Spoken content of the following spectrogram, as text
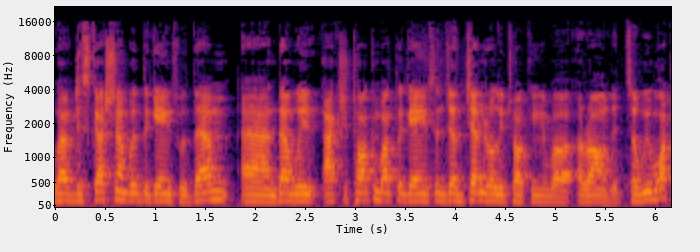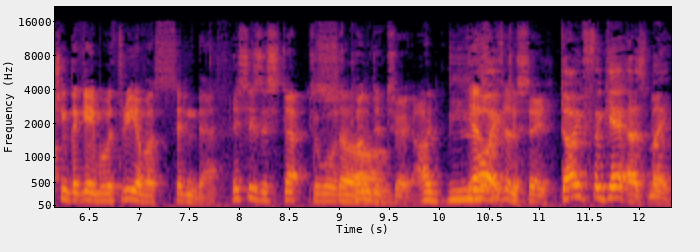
we have discussion about the games with them, and then we actually talking about the games and just generally talking about around it. So we're watching the game. We were three of us sitting there. this is a step towards So- punditry. I'd Yes, love it to see. Don't forget us, mate.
